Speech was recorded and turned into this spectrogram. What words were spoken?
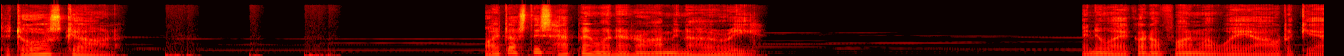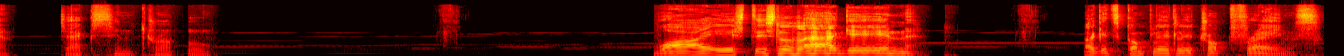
The door's gone. Why does this happen whenever I'm in a hurry? Anyway, I gotta find my way out again. Zack's in trouble. Why is this lagging? Like it's completely dropped frames.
